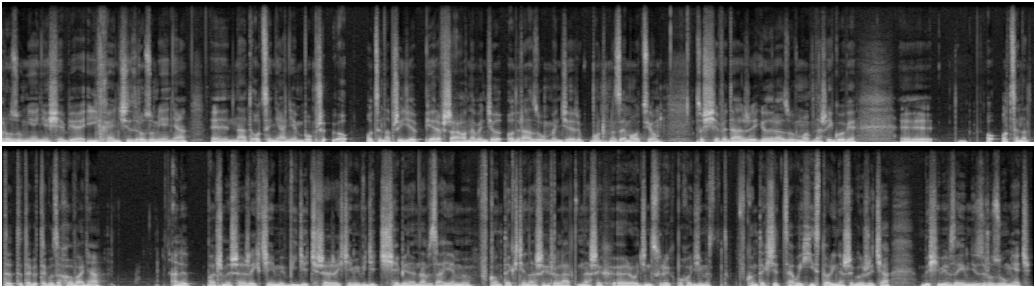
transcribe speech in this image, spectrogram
rozumienie siebie i chęć zrozumienia y, nad ocenianiem, bo przy, o, ocena przyjdzie pierwsza, ona będzie od razu, będzie łączona z emocją. Coś się wydarzy i od razu w, naszej głowie o, ocena te, te, tego, tego zachowania. Ale patrzmy szerzej, chcielibyśmy widzieć szerzej, chcielibyśmy widzieć siebie nawzajem w kontekście naszych, relat- naszych rodzin, z których pochodzimy, w kontekście całej historii naszego życia, by siebie wzajemnie zrozumieć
